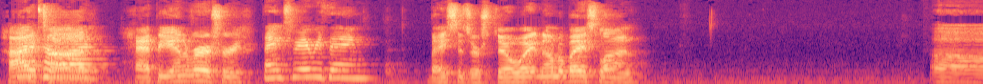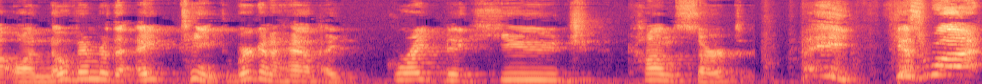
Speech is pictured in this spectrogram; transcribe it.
Hi, Hi Todd. Todd. Happy anniversary. Thanks for everything. Basses are still waiting on the bass line. Uh, on November the 18th, we're going to have a great big huge concert. Hey, guess what?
